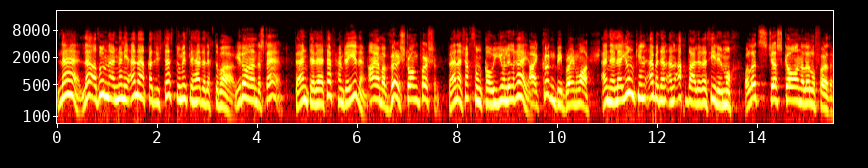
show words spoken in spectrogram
لا لا أظن أنني أنا قد اجتزت مثل هذا الاختبار You don't understand. فأنت لا تفهم جيدا I am a very strong person. فأنا شخص قوي للغاية I couldn't be brainwashed. أنا لا يمكن أبدا أن أخضع لغسيل المخ Well, let's just go on a little further.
